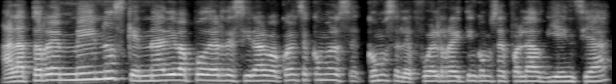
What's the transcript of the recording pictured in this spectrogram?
A la torre menos que nadie va a poder decir algo. Acuérdense cómo, se, cómo se le fue el rating, cómo se fue la audiencia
